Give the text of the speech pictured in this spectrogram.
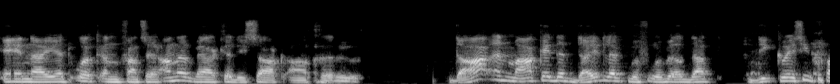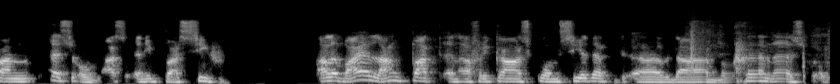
en hy het ook in van sy ander werke die saak aangeroer. Daarin maak hy dit duidelik byvoorbeeld dat die kwessie van is of was in die passief al 'n baie lang pad in Afrikaans kom sedert uh, daar begin is om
